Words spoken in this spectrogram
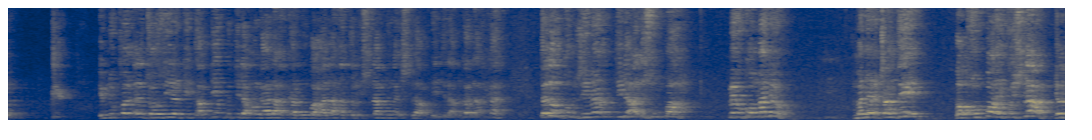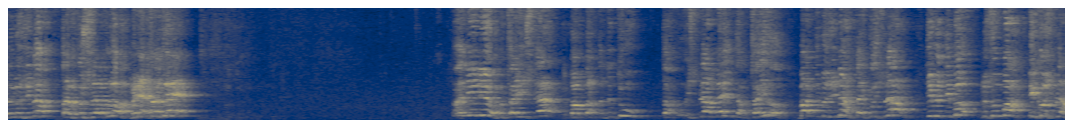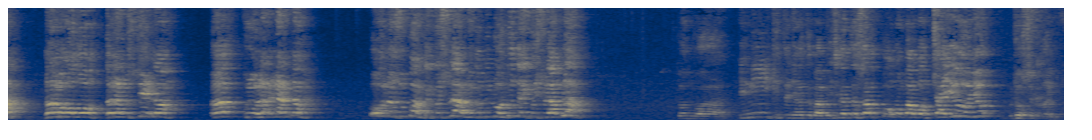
Ibn Qayyim al-Jawzi dalam kitab dia pun tidak menggalakkan mubahalah antara Islam dengan Islam. Dia tidak menggalakkan. Dalam hukum zina tidak ada sumpah. Mai hukum mana? Mana cantik? Bawa sumpah ikut Islam. Yang dulu zina tak ikut Islam pula. Mana cantik? Ha, ini dia percaya Islam. Bab-bab tertentu. Tak Islam eh tak percaya. Bab dulu zina tak ikut Islam. Tiba-tiba bersumpah ikut Islam. Nama Allah dalam masjid kata babi. Saya kata siapa orang bawa percaya je, dosa kering.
